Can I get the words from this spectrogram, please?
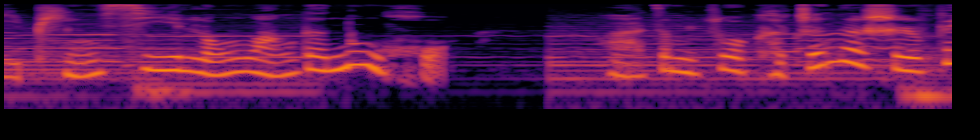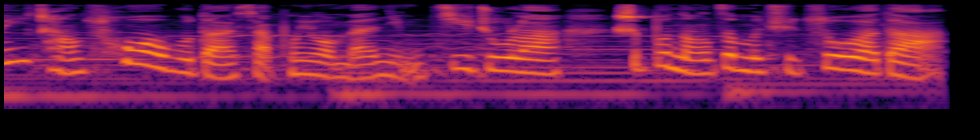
以平息龙王的怒火。哇，这么做可真的是非常错误的，小朋友们，你们记住了，是不能这么去做的。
